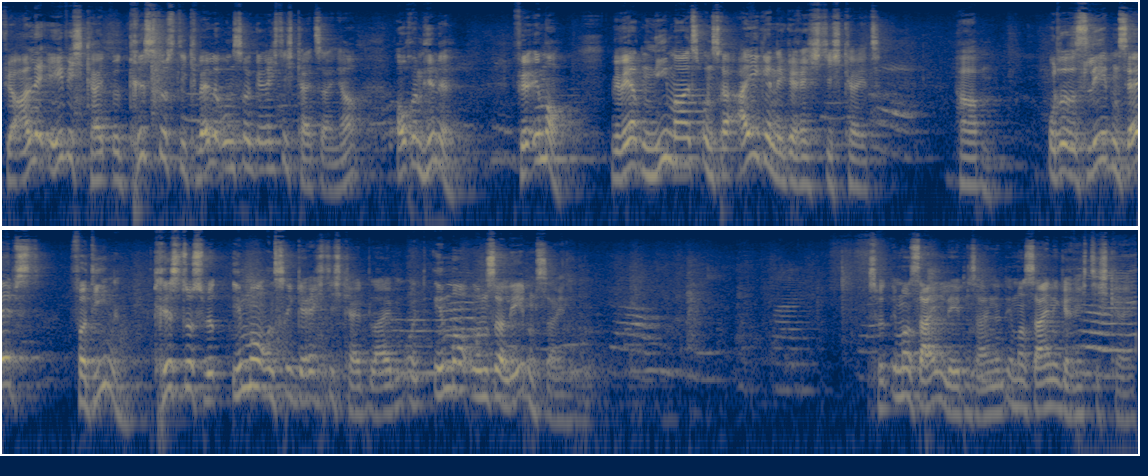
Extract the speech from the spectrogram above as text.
Für alle Ewigkeit wird Christus die Quelle unserer Gerechtigkeit sein, ja? auch im Himmel. Für immer. Wir werden niemals unsere eigene Gerechtigkeit haben oder das Leben selbst verdienen. Christus wird immer unsere Gerechtigkeit bleiben und immer unser Leben sein. Es wird immer sein Leben sein und immer seine Gerechtigkeit.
